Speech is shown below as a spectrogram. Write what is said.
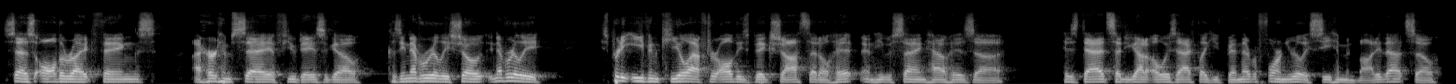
says all the right things. I heard him say a few days ago because he never really showed, he never really, he's pretty even keel after all these big shots that he'll hit. And he was saying how his, uh, his dad said you got to always act like you've been there before, and you really see him embody that. So,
